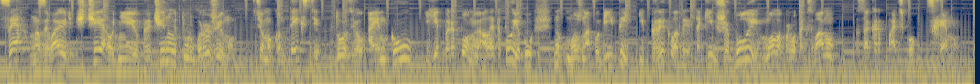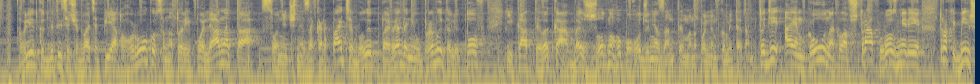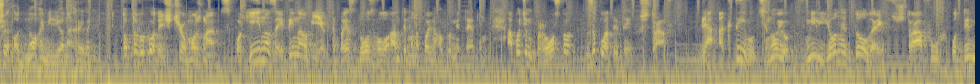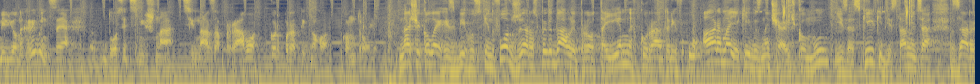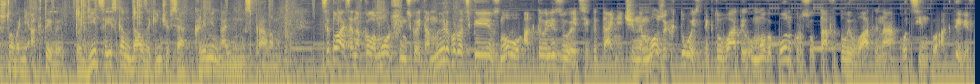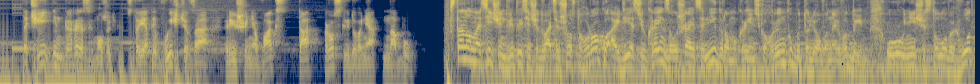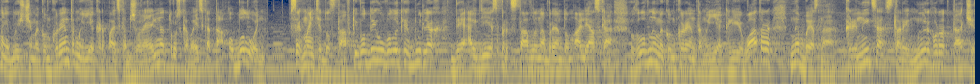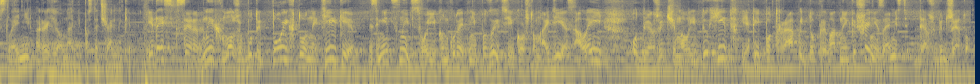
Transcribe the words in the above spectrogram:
Це називають ще однією причиною турборежиму. В цьому контексті дозвіл АМКУ є перепоною, але такою, яку ну можна обійти. І приклади такі вже були. Мова про так звану закарпатську схему. Влітку 2025 року санаторій Поляна та Сонячне Закарпаття були передані управителю ТОВ ІК ТВК без жодного погодження з антимонопольним комітетом. Тоді АМКУ наклав штраф у розмірі трохи більше 1 мільйона гривень. Тобто виходить, що можна спокійно зайти на об'єкт без дозволу антимонопольного комітету, а потім просто заплатити штраф. Для активу ціною в мільйони доларів штрафу 1 мільйон гривень це досить смішна ціна за право корпоративного контролю. Наші колеги з Бігус Інфо вже розповідали про таємних кураторів у АРМА, які визначають, кому і за скільки дістануться заарештовані активи. Тоді цей скандал закінчився кримінальними справами. Ситуація навколо Моршинської та Миргородської знову актуалізує ці питання: чи не може хтось диктувати умови конкурсу та впливати на оцінку активів? Та чиї інтереси можуть стояти вище за рішення ВАКС та розслідування НАБУ? Станом на січень 2026 року IDS Ukraine залишається лідером українського ринку бутильованої води. У ніші столових вод найближчими конкурентами є Карпатська джерельна, Трускавецька та Оболонь. В сегменті доставки води у великих бутлях, де IDS представлена брендом Аляска, головними конкурентами є Clearwater, Небесна Криниця, Старий Миргород та численні регіональні постачальники. І десь серед них може бути той, хто не тільки зміцнить свої конкурентні позиції коштом IDS, але й одержить чималий дохід, який потрапить до приватної кишені замість держбюджету.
